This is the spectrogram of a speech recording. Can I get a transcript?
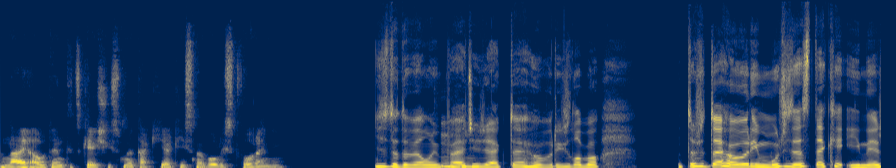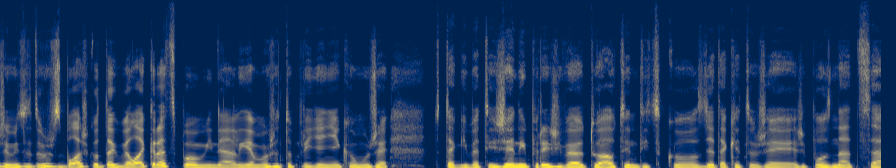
najautentickejší sme takí, akí sme boli stvorení. Mne sa to veľmi mm-hmm. páči, že ak to aj hovoríš, lebo to, že to aj hovorí muž, zase také iné, že my sme to už s Blažkou tak veľakrát spomínali a možno to príde niekomu, že to tak iba tie ženy prežívajú tú autentickosť a takéto, že, že poznať sa,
